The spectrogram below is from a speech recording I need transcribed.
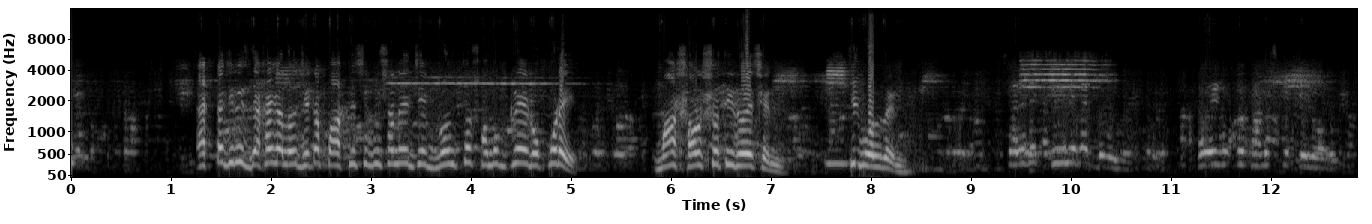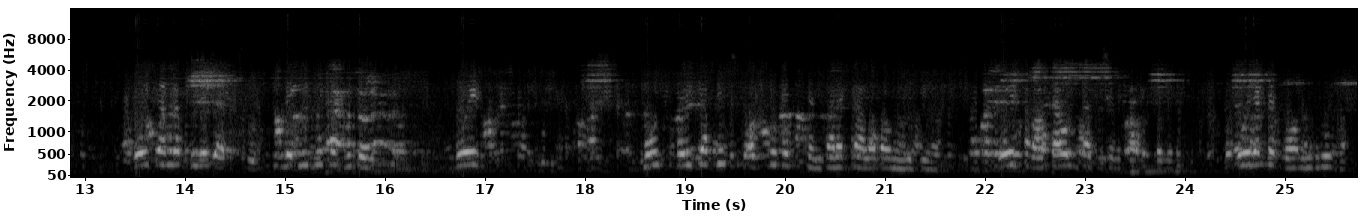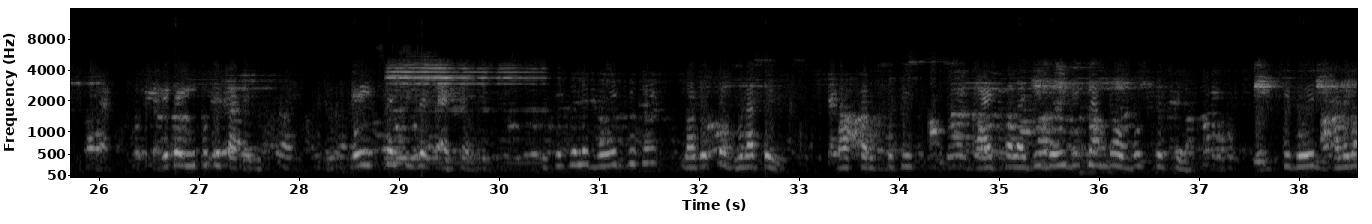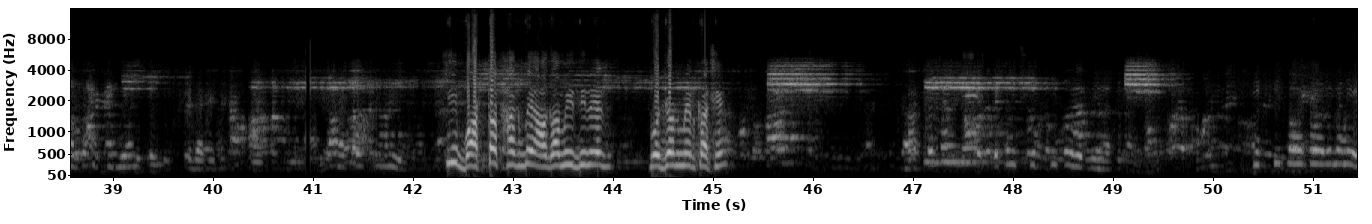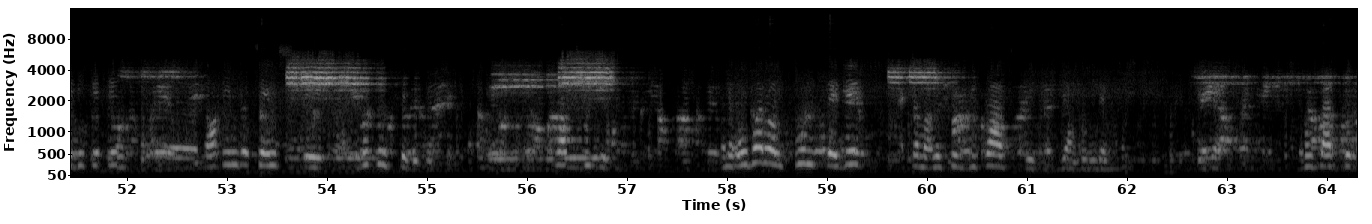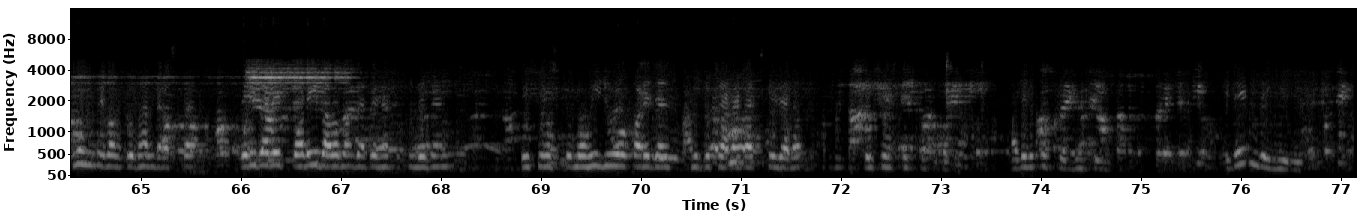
একটা জিনিস দেখা গেল যেটা পার্ক ইনস্টিটিউশনের যে গ্রন্থ সমগ্রের ওপরে মা সরস্বতী রয়েছেন। কি বলবেন? মানুষকে পেল বইটা আমরা ভুলে যাচ্ছি, আমরা ইউটিউবে ঢুকে যাচ্ছি। আপনি স্পর্শ করছেন, তার একটা আলাদা অনুভূতি হয় বইয়ের পাতা উল্টা পিছনে কাজ বইয়ের একটা গন্ধ যেটা ইউটিউবে থাকে এই সেলফ ইজ এ প্যাশন। বইয়ের দিকে নজরটা ঘোরাতেই তলায় যে বই দেখে আমরা অভ্যস্ত ছিলাম সেই বইয়ের ভালোবাসাটা ফিরিয়ে আনতে কি বার্তা থাকবে আগামী দিনের প্রজন্মের কাছে? শিক্ষিত হতে হবে। শিক্ষিত হতে হবে মানে educated not in the sense booking সব কিছু। মানে ওভারঅল ফুল প্লেজের একটা মানুষের বিকাশ যা করতে হবে। এবং তার প্রথম এবং প্রধান রাস্তা। পরিবারের পরেই বাবা মা যাদের হাতে তুলে দেন, এই সমস্ত মহিজুও করে যারা দুটো চারা গাছকে যারা এই সমস্ত তাদেরকে শ্রদ্ধাশীল এটাই আমরা এগিয়ে যাব।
